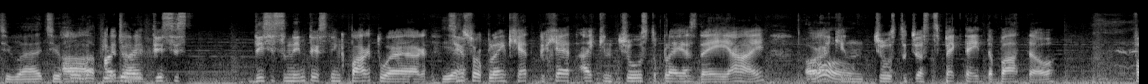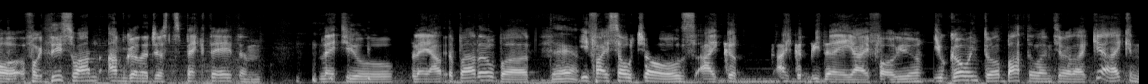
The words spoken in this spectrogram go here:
To uh, to hold uh, up your turn. This is this is an interesting part where yeah. since we're playing head to head, I can choose to play as the AI, or oh. I can choose to just spectate the battle. for for this one, I'm gonna just spectate and let you play out the battle. But Damn. if I so chose, I could I could be the AI for you. You go into a battle and you're like, yeah, I can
